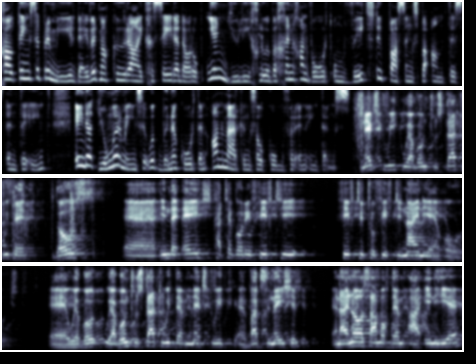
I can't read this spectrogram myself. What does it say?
Gautengse premier David Makura het gesê dat daar op 1 Julie glo begin gaan word om wetstoepassingsbeamptes in te ent en dat jonger mense ook binnekort in aanmerking sal kom vir inentings. Next week we are going to start with the those uh, in the age category 50 50 to 59 year old. Uh, we, are go- we are going to start with them next week, uh, vaccination. And I know some of them are in here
